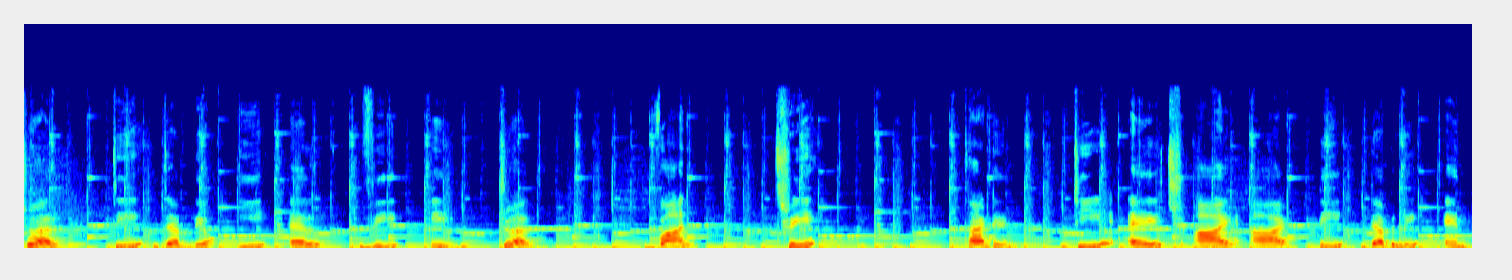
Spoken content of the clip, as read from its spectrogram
twelve. T W E L V E. Twelve. One three thirteen. T H I R T W N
